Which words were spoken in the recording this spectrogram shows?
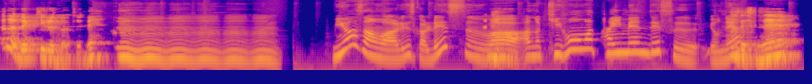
たらできるのでね。うんうんうんうんうんうん。美和さんはあれですか？レッスンは、あの基本は対面ですよね？そうですね。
